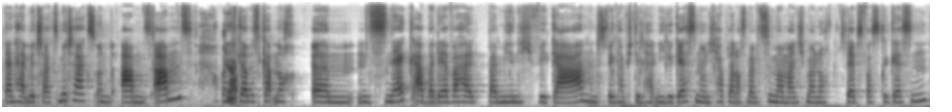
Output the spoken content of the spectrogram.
dann halt mittags mittags und abends abends. Und ja. ich glaube, es gab noch ähm, einen Snack, aber der war halt bei mir nicht vegan und deswegen habe ich den halt nie gegessen und ich habe dann auf meinem Zimmer manchmal noch selbst was gegessen.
